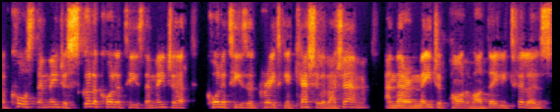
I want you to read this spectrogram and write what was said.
Of course, their major scholar qualities, their major qualities of creating a kesher with Hashem, and they're a major part of our daily tefillahs,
